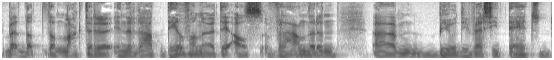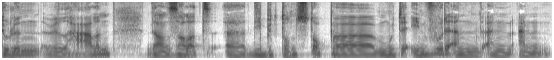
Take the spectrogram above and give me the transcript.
dat, dat maakt er eh, inderdaad deel van uit. Hè. Als Vlaanderen um, biodiversiteitsdoelen wil halen, dan zal het uh, die betonstop uh, moeten invoeren. En, en, en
